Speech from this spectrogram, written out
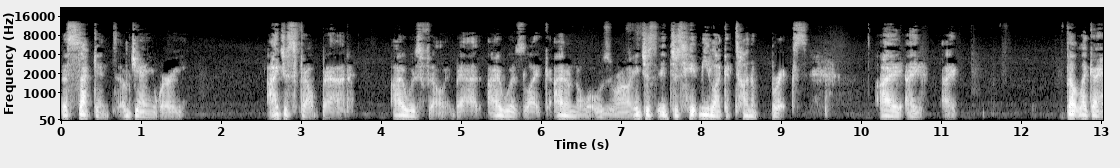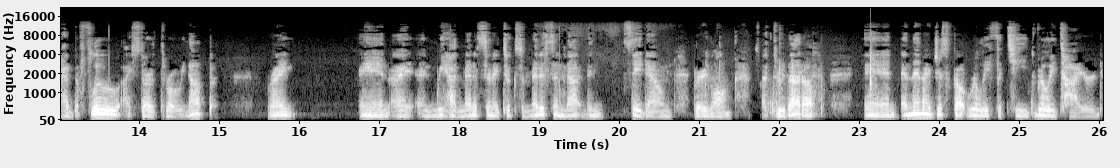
the 2nd of January, I just felt bad. I was feeling bad. I was like, I don't know what was wrong. It just it just hit me like a ton of bricks. I I I felt like I had the flu. I started throwing up, right? And I and we had medicine. I took some medicine that didn't stay down very long. So I threw that up, and and then I just felt really fatigued, really tired,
